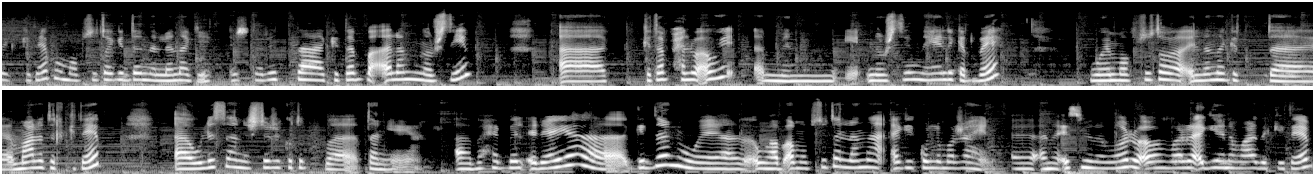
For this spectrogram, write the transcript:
الكتاب ومبسوطة جدا إن أنا جيت. اشتريت آه، كتاب بقلم نورسين. آه كتاب حلو قوي من نورسين هي اللي كاتباه. ومبسوطة إن أنا جيت آه، معرض الكتاب. آه ولسه هنشتري كتب آه، تانية يعني. آه بحب القراية جدا و- وهبقى مبسوطة إن أنا أجي كل مرة هنا. آه أنا اسمي نمار وأول مرة أجي هنا معرض الكتاب.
